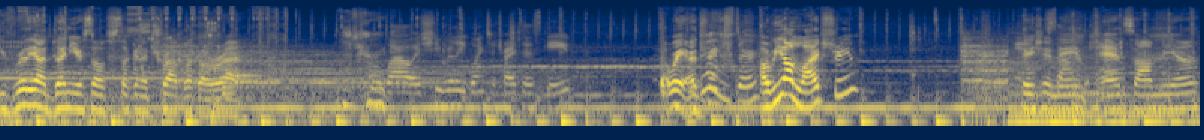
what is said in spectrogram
You've really outdone yourself stuck in a trap like a rat. Oh wow, is she really going to try to escape? Oh, wait, are, Fixed her. are we on live stream? Patient name Ansomnia.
